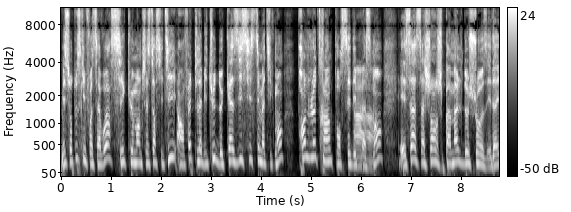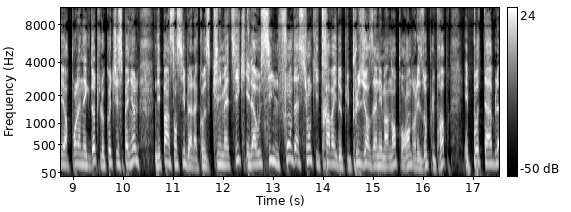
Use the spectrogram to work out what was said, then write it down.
Mais surtout, ce qu'il faut savoir, c'est que Manchester City a en fait l'habitude de quasi systématiquement prendre le train pour ses déplacements. Et ça, ça change pas mal de choses. Et d'ailleurs, pour l'anecdote, le coach espagnol n'est pas insensible à la cause climatique. Il a aussi une fondation qui travaille depuis plusieurs années maintenant pour rendre les eaux plus propres et potables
